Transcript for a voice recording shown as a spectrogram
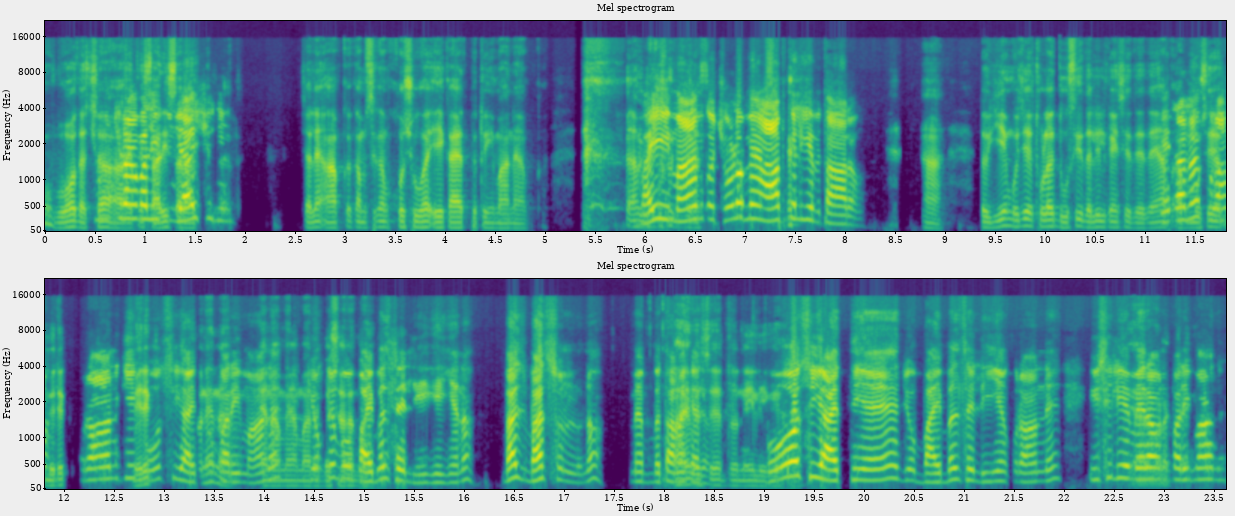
بہت اچھا چلیں آپ کا کم سے کم خوش ہوا ایک آیت پہ تو ایمان ہے آپ کا۔ بھائی ایمان کو چھوڑو میں آپ کے لیے بتا رہا ہوں۔ ہاں۔ تو یہ مجھے تھوڑا دوسری دلیل کہیں سے دے دیں قرآن کی بہت سی آیتوں پر ایمان ہے کیونکہ وہ بائبل سے لی گئی ہے نا۔ بس سن لو نا میں بتانا کیا بہت سی آیتیں ہیں جو بائبل سے لی ہیں قرآن نے اسی لیے میرا ان پر ایمان ہے۔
